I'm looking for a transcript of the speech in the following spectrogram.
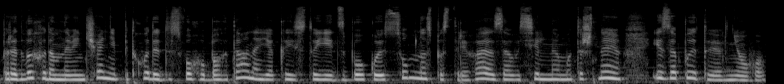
Перед виходом на вінчання підходить до свого Богдана, який стоїть збоку і сумно спостерігає за весільною мотишнею, і запитує в нього:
